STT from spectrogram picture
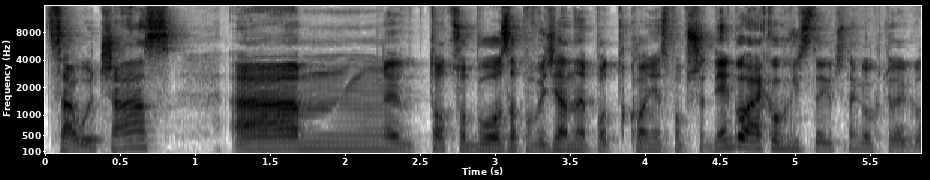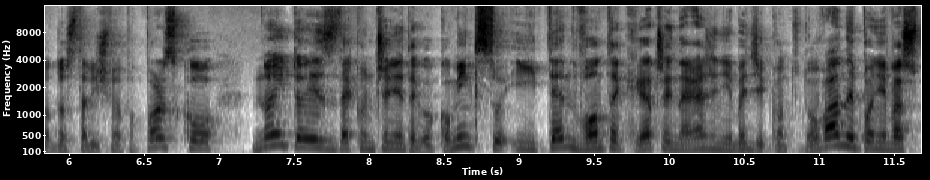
cały czas. Um, to, co było zapowiedziane pod koniec poprzedniego arku historycznego, którego dostaliśmy po polsku. No i to jest zakończenie tego komiksu i ten wątek raczej na razie nie będzie kontynuowany, ponieważ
